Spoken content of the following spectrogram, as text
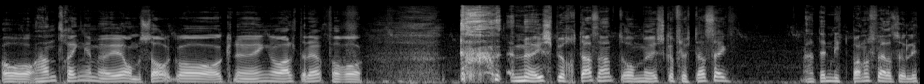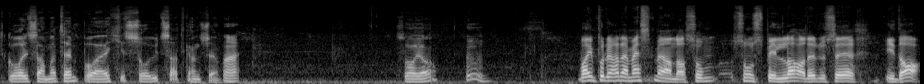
Og han trenger mye omsorg og knøing og alt det der for å Mye spurter, sant? og mye skal flytte seg. At en midtbanespiller som litt går i samme tempo, er ikke så utsatt, kanskje. Nei. Så ja. Hva imponerer deg mest med han da, som, som spiller av det du ser i dag?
